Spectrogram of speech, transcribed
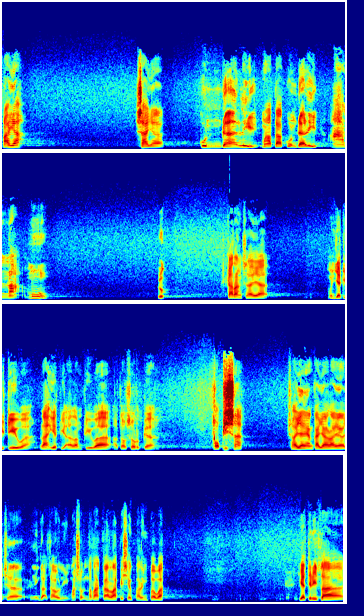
Ayah, saya Kundali, mata Kundali, anakmu. Loh, sekarang saya menjadi dewa, lahir di alam dewa atau surga. Kok bisa? Saya yang kaya raya aja ini nggak tahu nih, masuk neraka lapis yang paling bawah. Dia cerita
